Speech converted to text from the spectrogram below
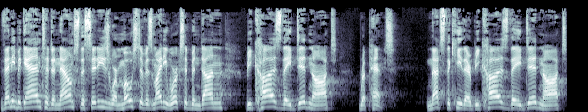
then he began to denounce the cities where most of his mighty works had been done because they did not repent. And that's the key there. Because they did not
